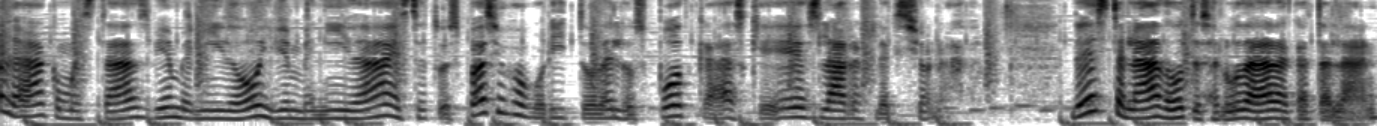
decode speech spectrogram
Hola, ¿cómo estás? Bienvenido y bienvenida este tu espacio favorito de los podcasts que es La Reflexionada. De este lado te saluda Ada Catalán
